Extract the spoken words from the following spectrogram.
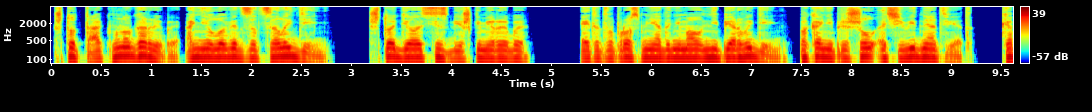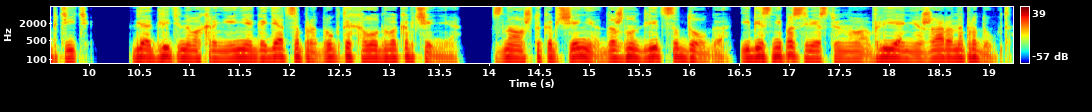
что так много рыбы они ловят за целый день. Что делать с излишками рыбы? Этот вопрос меня донимал не первый день, пока не пришел очевидный ответ. Коптить. Для длительного хранения годятся продукты холодного копчения. Знал, что копчение должно длиться долго и без непосредственного влияния жара на продукт.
